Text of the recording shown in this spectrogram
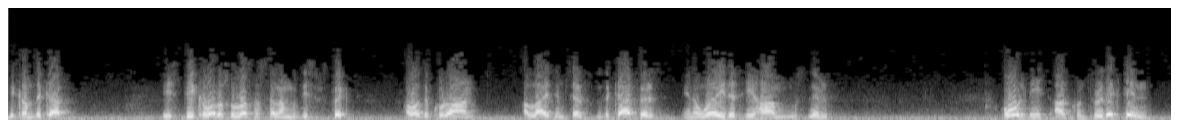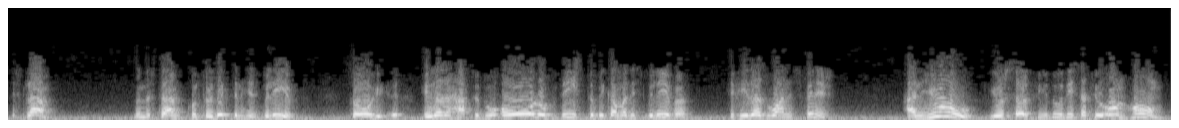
Becomes a kafir. He speak about Rasulullah with disrespect, about the Quran. Allah himself to the kafirs in a way that he harm Muslims. All these are contradicting Islam. You understand? Contradicting his belief. So he, he doesn't have to do all of these to become a disbeliever. If he does one, it's finished. And you, yourself, you do this at your own home.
